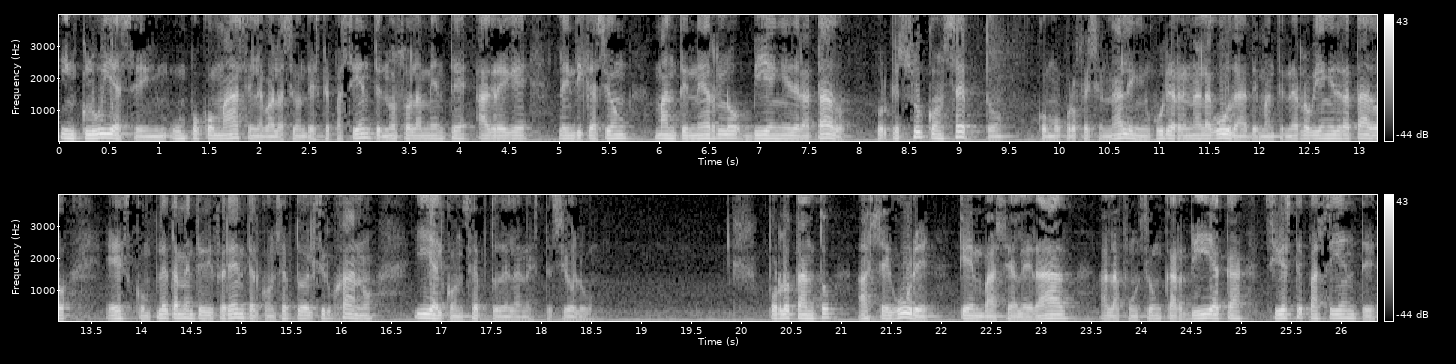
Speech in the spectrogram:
incluyase un poco más en la evaluación de este paciente, no solamente agregue la indicación mantenerlo bien hidratado, porque su concepto como profesional en injuria renal aguda de mantenerlo bien hidratado es completamente diferente al concepto del cirujano y al concepto del anestesiólogo. Por lo tanto, asegure que en base a la edad, a la función cardíaca, si este paciente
